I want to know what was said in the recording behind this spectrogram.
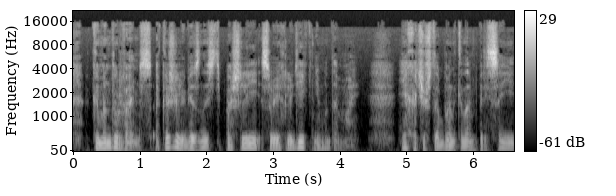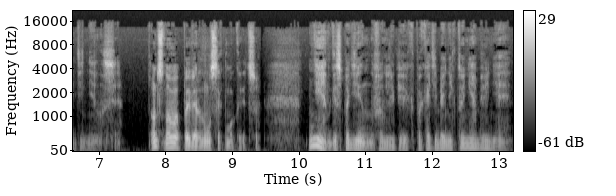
— Командор Ваймс, окажи любезность, пошли своих людей к нему домой. Я хочу, чтобы он к нам присоединился. Он снова повернулся к мокрицу. — Нет, господин фон Липевик, пока тебя никто не обвиняет.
